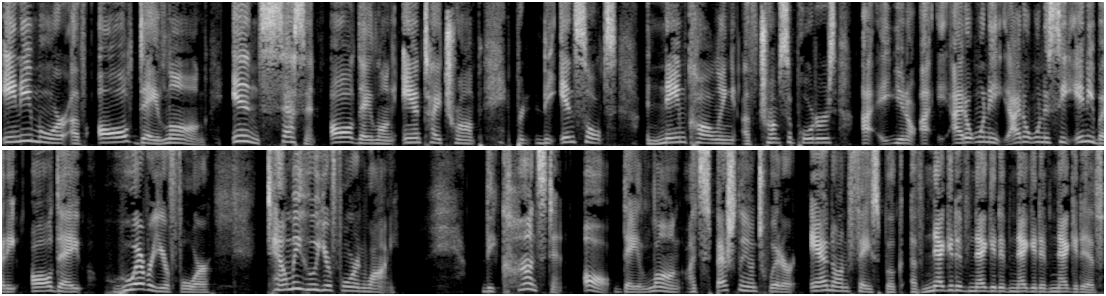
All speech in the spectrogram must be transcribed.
any more of all day long, incessant, all day long anti Trump, the insults, name calling of Trump supporters. I, you know, I, I don't want to, I don't want to see anybody all day, whoever you're for. Tell me who you're for and why. The constant all day long, especially on Twitter and on Facebook of negative, negative, negative, negative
